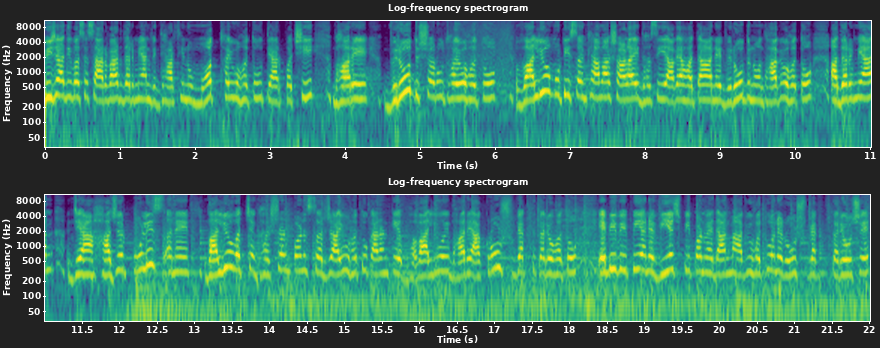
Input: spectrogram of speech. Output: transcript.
બીજા દિવસે સારવાર દરમિયાન વિદ્યાર્થીનું મોત થયું હતું. ત્યાર પછી ભારે વિરોધ શરૂ થયો હતો. વાલીઓ મોટી સંખ્યામાં શાળાએ ધસી આવ્યા હતા અને વિરોધ નોંધાવ્યો હતો. આ દરમિયાન જ્યાં હાજર પોલીસ અને વાલીઓ વચ્ચે ઘર્ષણ પણ સર્જાયું હતું કારણ કે વાલીઓએ ભારે આક્રોશ વ્યક્ત કર્યો હતો. એબીવીપી અને વીએચપી પણ મેદાનમાં આવ્યું હતું અને રોષ વ્યક્ત કર્યો છે.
